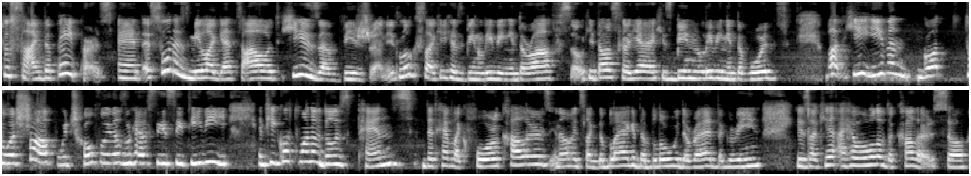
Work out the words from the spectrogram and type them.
to sign the papers. And as soon as Mila gets out he is a vision. It looks like he has been living in the rough so he tells her yeah he's been living in the woods. But he even got to a shop which hopefully doesn't have CCTV and he got one of those pens that have like four colors you know it's like the black the blue the red the green. He's like yeah I have all of the colors so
